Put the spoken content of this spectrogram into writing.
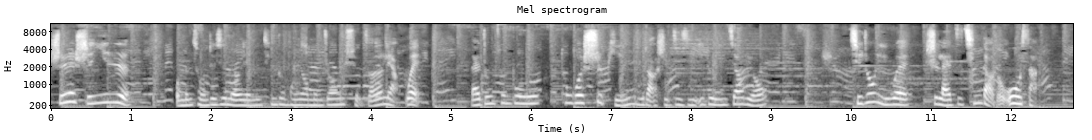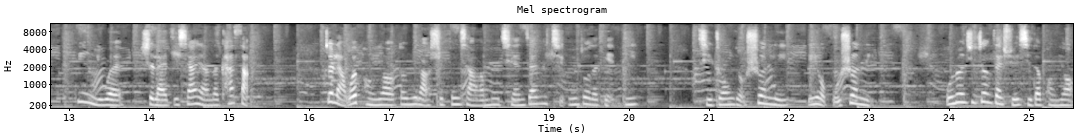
十月十一日，我们从这些留言的听众朋友们中选择了两位，来中村部屋通过视频与老师进行一对一交流。其中一位是来自青岛的雾嗓。另一位是来自襄阳的卡萨，这两位朋友都与老师分享了目前在日企工作的点滴，其中有顺利，也有不顺利。无论是正在学习的朋友，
